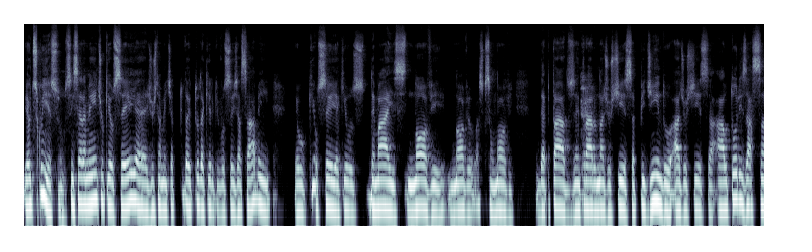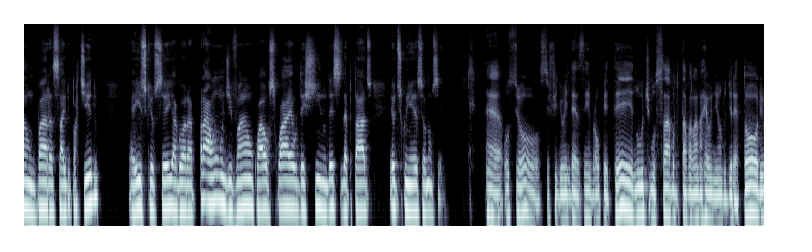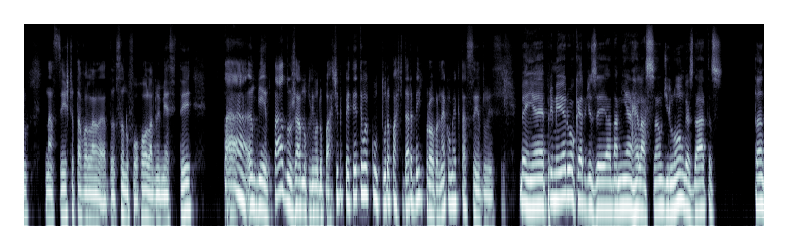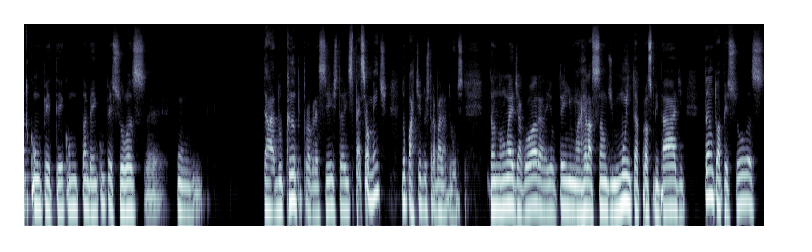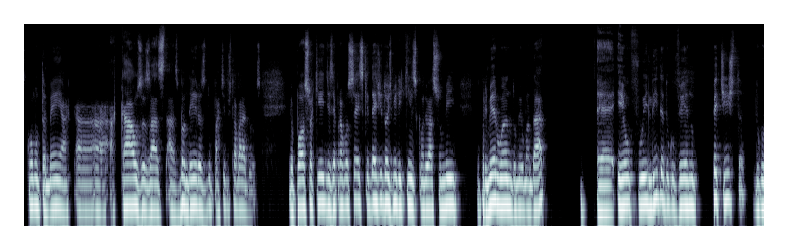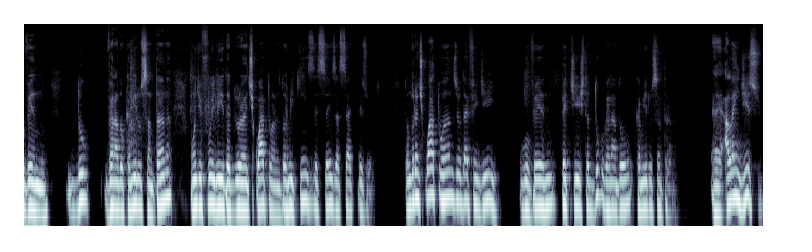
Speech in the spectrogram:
Eu desconheço. Sinceramente, o que eu sei é justamente tudo, tudo aquilo que vocês já sabem. Eu, o que eu sei é que os demais nove, nove, acho que são nove deputados entraram na justiça pedindo à justiça a autorização para sair do partido. É isso que eu sei. Agora, para onde vão, qual, qual é o destino desses deputados, eu desconheço, eu não sei. É, o senhor se filiou em dezembro ao PT, no último sábado estava lá na reunião do diretório, na sexta estava lá dançando forró lá no MST está ambientado já no clima do partido? O PT tem uma cultura partidária bem própria, né? Como é que está sendo isso? Bem, é, primeiro eu quero dizer da minha relação de longas datas, tanto com o PT como também com pessoas é, com, da, do campo progressista, especialmente do Partido dos Trabalhadores. Então não é de agora, eu tenho uma relação de muita proximidade, tanto a pessoas como também a, a, a causas, as, as bandeiras do Partido dos Trabalhadores. Eu posso aqui dizer para vocês que desde 2015, quando eu assumi o primeiro ano do meu mandato, é, eu fui líder do governo petista, do governo do governador Camilo Santana, onde fui líder durante quatro anos, 2015, 16, 17, 18. Então, durante quatro anos, eu defendi o governo petista do governador Camilo Santana. É, além disso,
